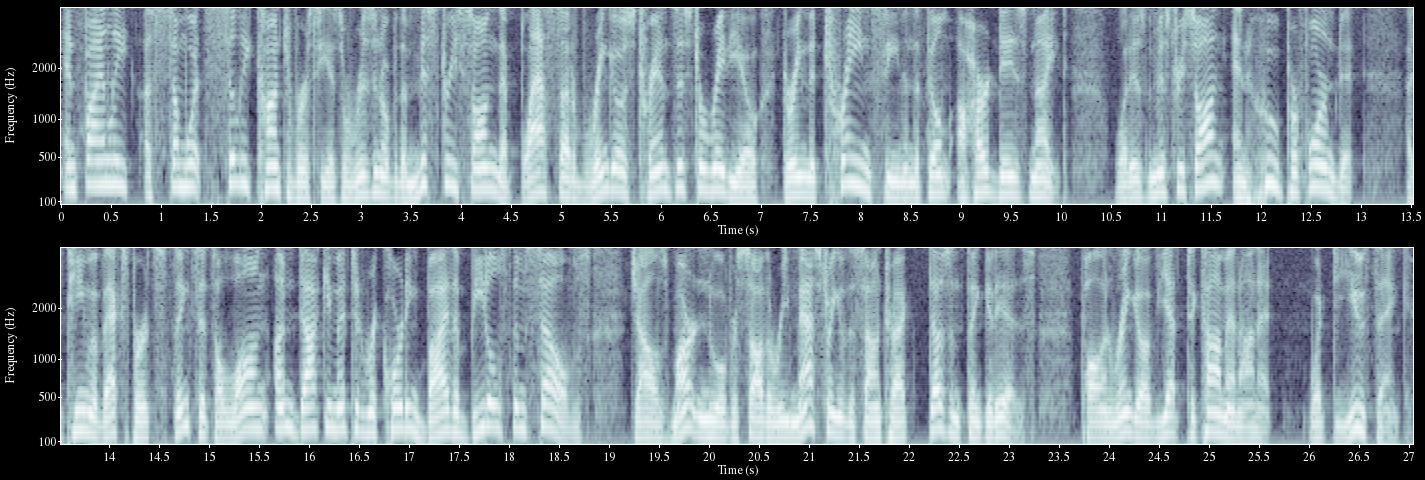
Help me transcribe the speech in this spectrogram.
And finally, a somewhat silly controversy has arisen over the mystery song that blasts out of Ringo's transistor radio during the train scene in the film A Hard Day's Night. What is the mystery song and who performed it? A team of experts thinks it's a long, undocumented recording by the Beatles themselves. Giles Martin, who oversaw the remastering of the soundtrack, doesn't think it is. Paul and Ringo have yet to comment on it. What do you think?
